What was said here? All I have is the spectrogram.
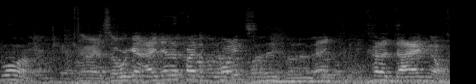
four. All right, so we're gonna identify the points and cut a diagonal.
